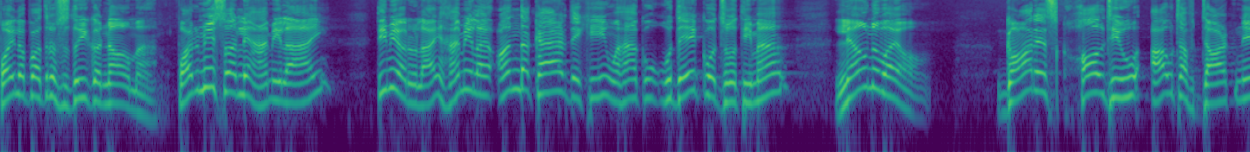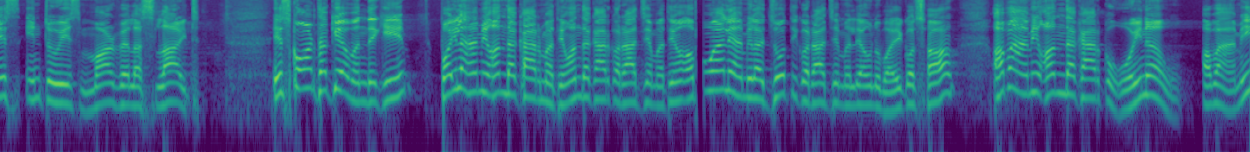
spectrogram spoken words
पहिलो पत्र दुईको नाउँमा परमेश्वरले हामीलाई तिमीहरूलाई हामीलाई अन्धकारदेखि उहाँको उदयको ज्योतिमा ल्याउनु भयो God has called you out of darkness into his marvelous light. यसको अर्थ के हो भनेदेखि पहिला हामी अन्धकारमा थियौँ अन्धकारको राज्यमा थियौँ। अब उहाँले हामीलाई ज्योतिको राज्यमा ल्याउनु भएको छ। अब हामी अन्धकारको होइनौँ। अब हामी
